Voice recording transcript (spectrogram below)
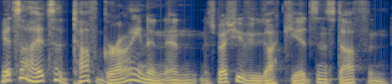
it's a it's a tough grind, and and especially if you've got kids and stuff, and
